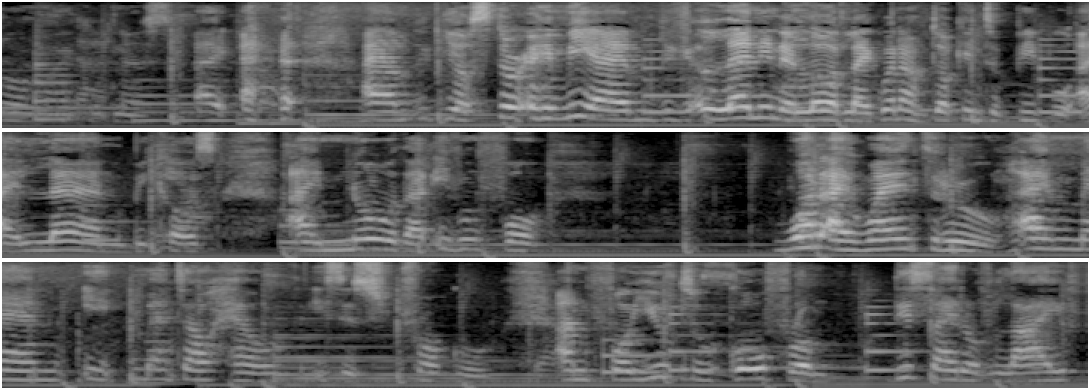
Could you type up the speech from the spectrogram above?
Oh my goodness! I, I am your story. Me, I am learning a lot. Like when I'm talking to people, I learn because I know that even for what I went through, I mean, it, mental health is a struggle, Yeah. and for you to go from this side of life,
